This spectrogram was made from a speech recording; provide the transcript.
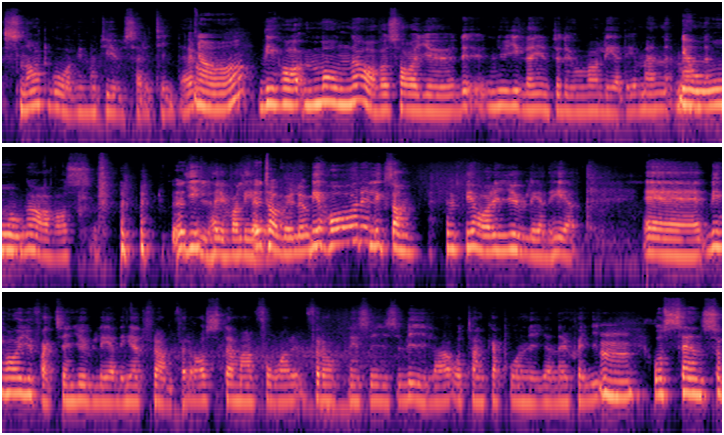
snart går vi mot ljusare tider. Ja, Vi har, många av oss har ju, nu gillar ju inte du att vara ledig, men, men många av oss gillar ju att vara lediga. vi. Vi har liksom, vi har en julledighet. Eh, vi har ju faktiskt en julledighet framför oss där man får förhoppningsvis vila och tanka på ny energi. Mm. Och sen så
